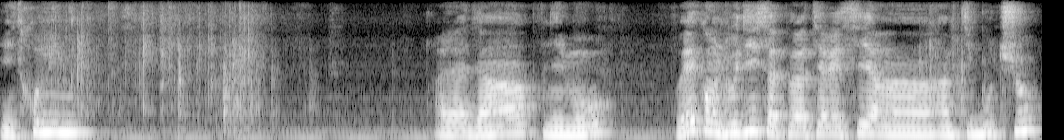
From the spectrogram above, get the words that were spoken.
Il est trop mimi. Aladdin, Nemo. Vous voyez, quand je vous dis, ça peut intéresser un petit bout de chou.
